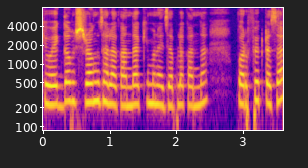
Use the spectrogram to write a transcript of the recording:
किंवा एकदम श्रंग झाला कांदा की म्हणायचं आपला कांदा. परफेक्ट असा.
